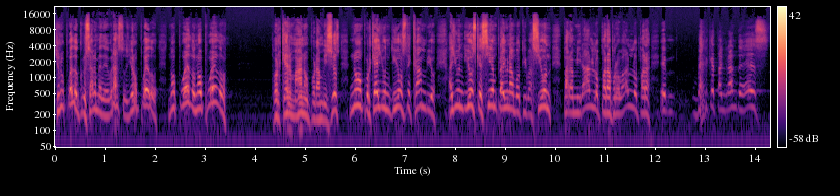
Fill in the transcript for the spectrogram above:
Yo no puedo cruzarme de brazos. Yo no puedo. No puedo, no puedo. ¿Por qué, hermano? Por ambicioso. No, porque hay un Dios de cambio. Hay un Dios que siempre hay una motivación para mirarlo, para probarlo, para eh, ver qué tan grande es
